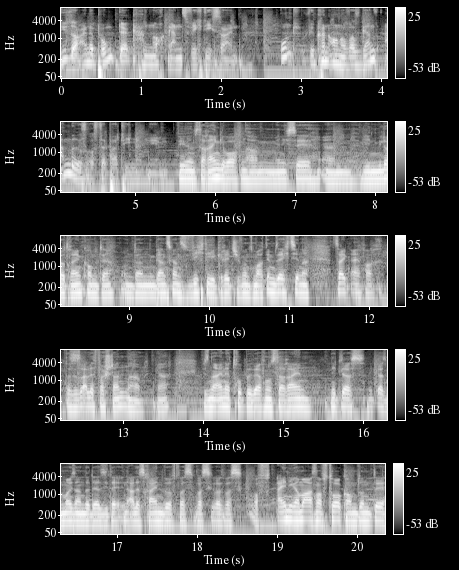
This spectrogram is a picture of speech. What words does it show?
dieser eine Punkt, der kann noch ganz wichtig sein. Und wir können auch noch was ganz anderes aus der Partie mitnehmen. Wie wir uns da reingeworfen haben, wenn ich sehe, ähm, wie ein Milot reinkommt ja, und dann eine ganz, ganz wichtige Grätsche für uns macht im 16er, zeigt einfach, dass wir es alles verstanden haben. Ja. Wir sind eine Truppe, werfen uns da rein. Niklas, Niklas Moisander, der sich da in alles reinwirft, was, was, was, was auf einigermaßen aufs Tor kommt. Und äh,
